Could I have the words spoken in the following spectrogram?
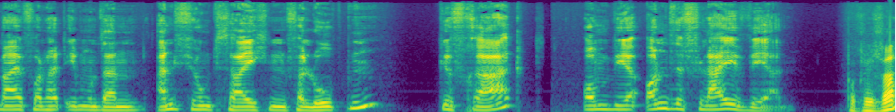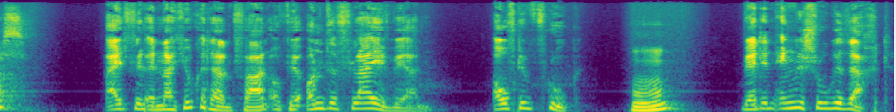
mal von halt eben unseren Anführungszeichen Verlobten gefragt, ob wir on the fly wären. Ob wir was? Als wir nach Yucatan fahren, ob wir on the fly wären. Auf dem Flug. Mhm. Wird in Englisch so gesagt.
